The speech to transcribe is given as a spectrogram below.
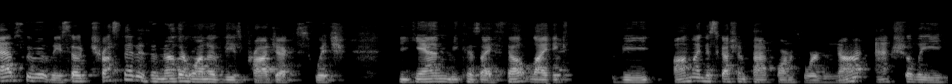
Absolutely. So TrustNet is another one of these projects which began because I felt like the online discussion platforms were not actually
